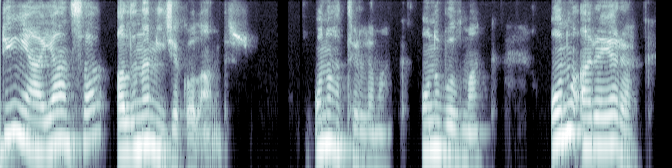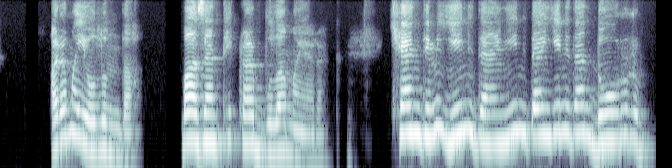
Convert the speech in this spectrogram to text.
dünya yansa alınamayacak olandır. Onu hatırlamak, onu bulmak, onu arayarak, arama yolunda, bazen tekrar bulamayarak kendimi yeniden yeniden yeniden doğururum.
